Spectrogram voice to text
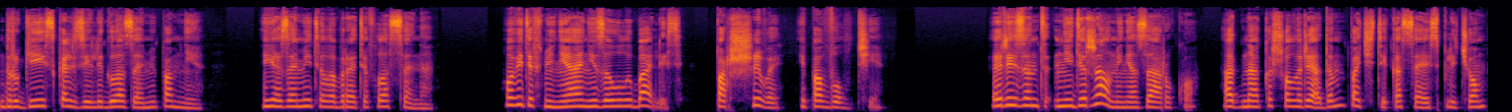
Другие скользили глазами по мне. Я заметила братьев Лассена. Увидев меня, они заулыбались, паршиво и поволчьи. Ризент не держал меня за руку, однако шел рядом, почти касаясь плечом,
